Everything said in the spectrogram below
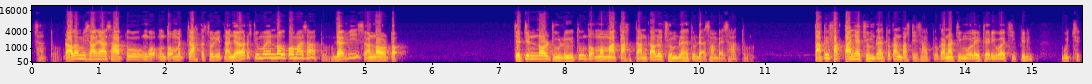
satu. Kalau misalnya satu untuk, untuk mecah kesulitan ya harus dimulai 0,1. Tidak bisa nol tok. Jadi nol dulu itu untuk mematahkan kalau jumlah itu tidak sampai satu. Tapi faktanya jumlah itu kan pasti satu karena dimulai dari wajibil wujud.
